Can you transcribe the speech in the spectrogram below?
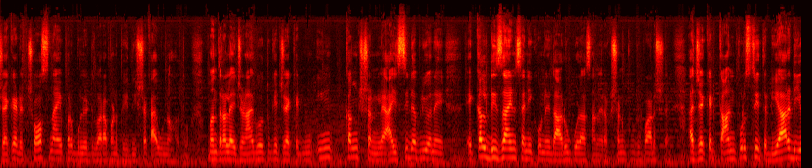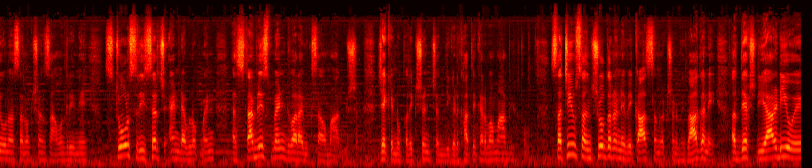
જેકેટ છ સ્નાઇપર બુલેટ દ્વારા પણ ભેદી શકાયું ન હતું. મંત્રાલયે જણાવ્યું હતું કે જેકેટનું ઇન્કંક્શન એટલે આઈસીડબ્લ્યુ અને એકલ ડિઝાઇન સૈનિકોને દારૂગોળા સામે રક્ષણ પૂરું પાડશે. આ જેકેટ કાનપુર સ્થિત ડીઆરડીઓના સંરક્ષણ સામગ્રીને stores research and development establishment દ્વારા વિકસાવવામાં આવ્યું છે. જેકેટનું પરીક્ષણ ચંદીગઢ ખાતે કરવામાં આવ્યું હતું. સચિવ સંશોધન અને વિકાસ સંરક્ષણ વિભાગ અને અધ્યક્ષ ડીઆરડીઓએ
